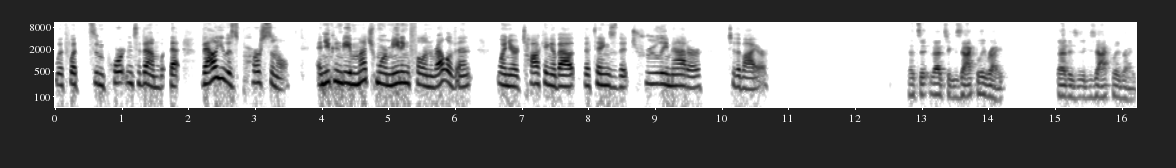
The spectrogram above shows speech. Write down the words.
with what's important to them. That value is personal, and you can be much more meaningful and relevant when you're talking about the things that truly matter to the buyer. That's it. That's exactly right. That is exactly right.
